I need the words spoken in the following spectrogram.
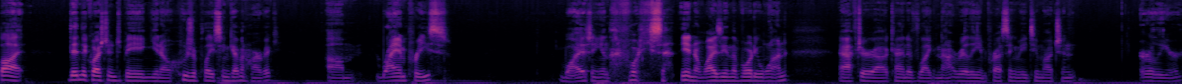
But then the questions being, you know, who's replacing Kevin Harvick? Um, Ryan Preece. Why is he in the 47? You know, why is he in the 41 after uh, kind of like not really impressing me too much and earlier?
